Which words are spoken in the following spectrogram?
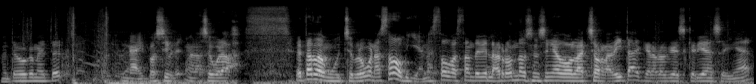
Me tengo que meter... Nah, imposible, me lo aseguraba. He tardado mucho, pero bueno, ha estado bien. Ha estado bastante bien la ronda. Os he enseñado la chorradita, que era lo que os quería enseñar.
